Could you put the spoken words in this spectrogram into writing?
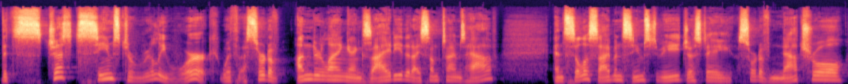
that just seems to really work with a sort of underlying anxiety that I sometimes have. And psilocybin seems to be just a sort of natural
